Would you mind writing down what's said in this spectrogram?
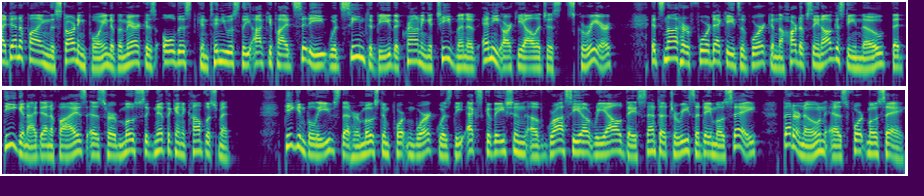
Identifying the starting point of America's oldest continuously occupied city would seem to be the crowning achievement of any archaeologist's career. It's not her four decades of work in the heart of St. Augustine, though, that Deagan identifies as her most significant accomplishment. Deagan believes that her most important work was the excavation of Gracia Real de Santa Teresa de Mose, better known as Fort Mose.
